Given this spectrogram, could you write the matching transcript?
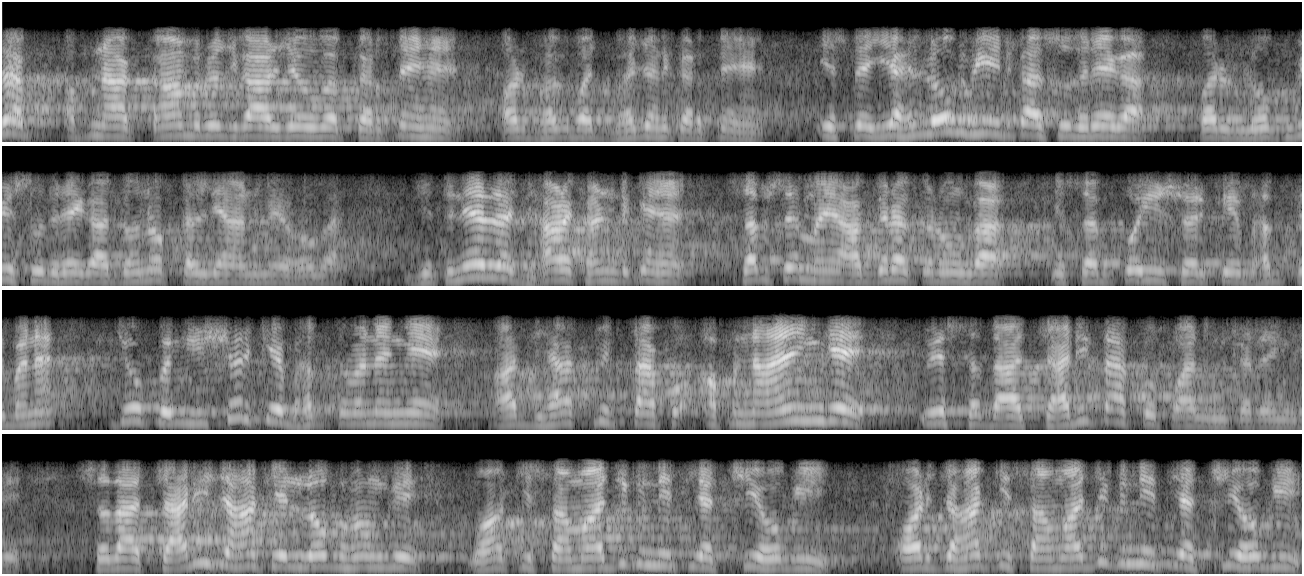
सब अपना काम रोज़गार जो वह करते हैं और भगवत भजन करते हैं। इससे यह लोग भी इनका सुधरेगा, पर लोग भी सुधरेगा, दोनों कल्याण में होगा। जितने झारखंड के हैं, सबसे मैं आग्रह करूँगा कि सबको ईश्वर के भक्त बने। जो कोई ईश्वर के भक्त बनेंगे, आध्यात्मिकता को अपनाएँगे, वे सदाचारिता को पालन करेंगे। सदाचारी जहाँ के लोग होंगे, वहाँ की सामाजिक नीति अच्छी होगी और जहाँ की सामाजिक नीति अच्छी होगी,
